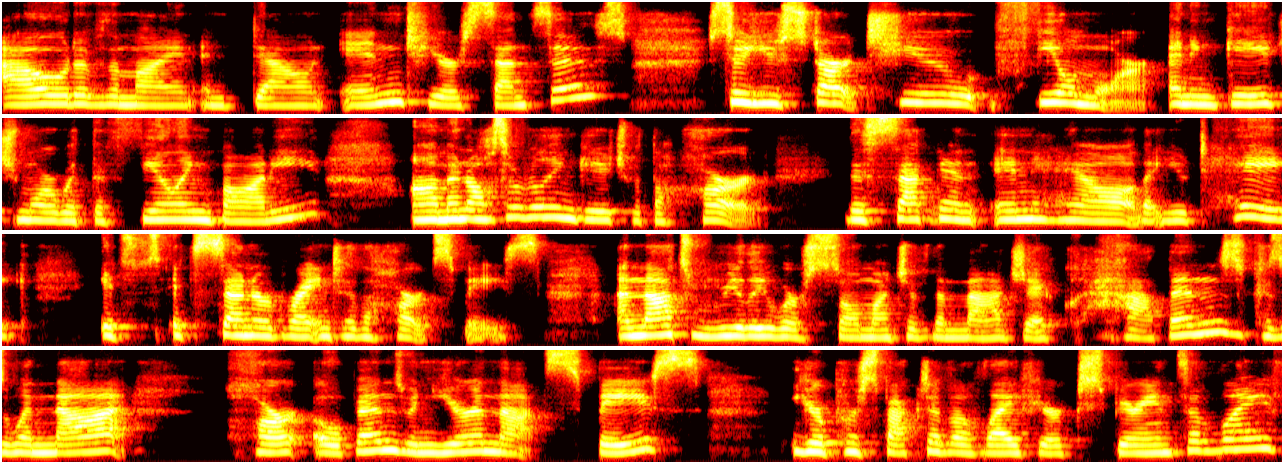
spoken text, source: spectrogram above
out of the mind and down into your senses. So you start to feel more and engage more with the feeling body um, and also really engage with the heart the second inhale that you take it's it's centered right into the heart space and that's really where so much of the magic happens because when that heart opens when you're in that space your perspective of life, your experience of life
